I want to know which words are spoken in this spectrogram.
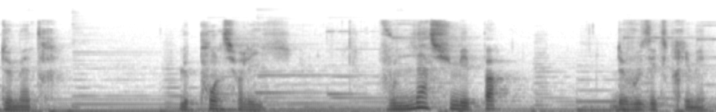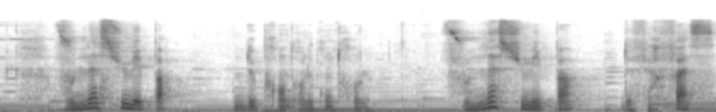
de mettre le point sur les i. Vous n'assumez pas de vous exprimer. Vous n'assumez pas de prendre le contrôle. Vous n'assumez pas de faire face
